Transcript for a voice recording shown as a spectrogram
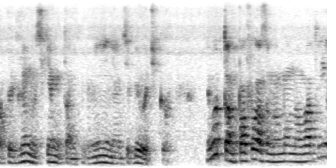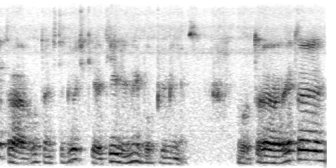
определенная схема там, применения антибиотиков. И вот там по фазам иммунного ответа вот антибиотики те или иные будут применяться. Вот. Э, это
